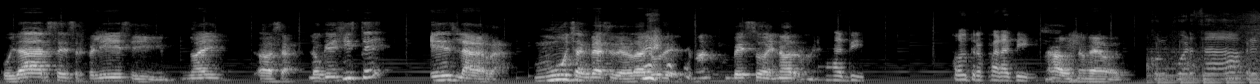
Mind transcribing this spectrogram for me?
cuidarse, ser feliz y no hay, o sea, lo que dijiste es la verdad. Muchas gracias de verdad, Lourdes, te mando un beso enorme. A ti. Otro para ti. Con fuerza aprender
